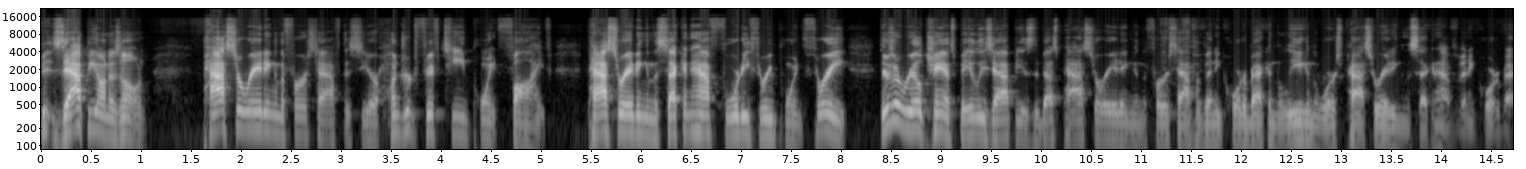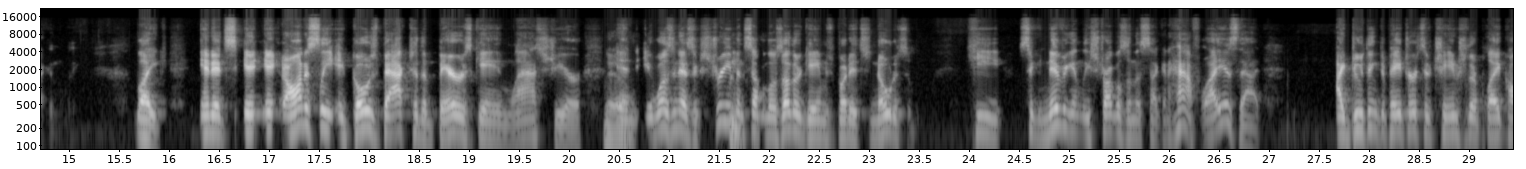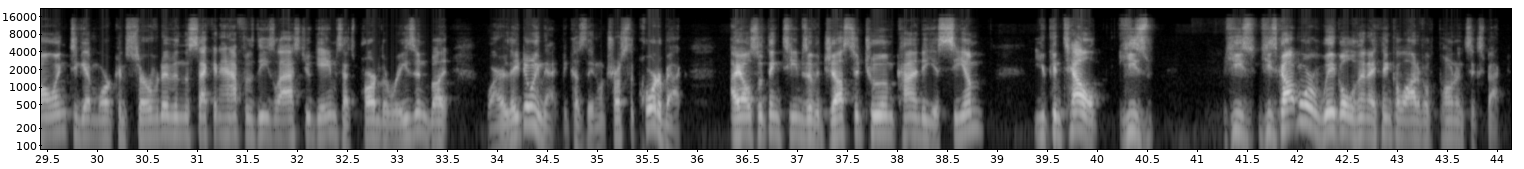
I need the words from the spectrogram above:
Zappe on his own, passer rating in the first half this year, 115.5. Passer rating in the second half, 43.3 there's a real chance Bailey Zappe is the best passer rating in the first half of any quarterback in the league and the worst passer rating in the second half of any quarterback in the league. Like, and it's it, it honestly it goes back to the Bears game last year, yeah. and it wasn't as extreme in some of those other games, but it's noticeable. He significantly struggles in the second half. Why is that? I do think the Patriots have changed their play calling to get more conservative in the second half of these last two games. That's part of the reason. But why are they doing that? Because they don't trust the quarterback. I also think teams have adjusted to him. Kind of, you see him, you can tell he's he's he's got more wiggle than I think a lot of opponents expect,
